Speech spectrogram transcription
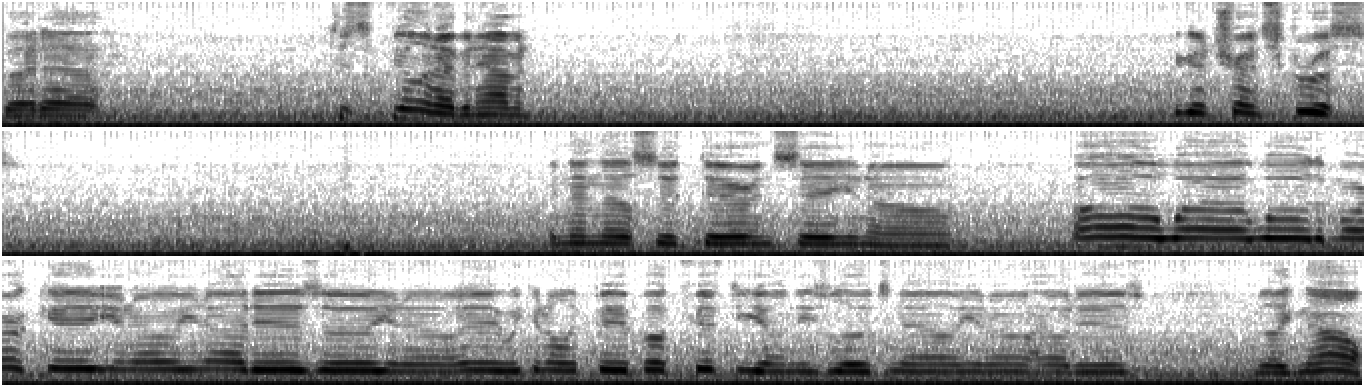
But uh, just a feeling I've been having. They're going to try and screw us. And then they'll sit there and say, you know, oh, well, well the market, you know, you know how it is, uh, you know, hey, we can only pay a buck fifty on these loads now, you know how it is. Be like, no,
